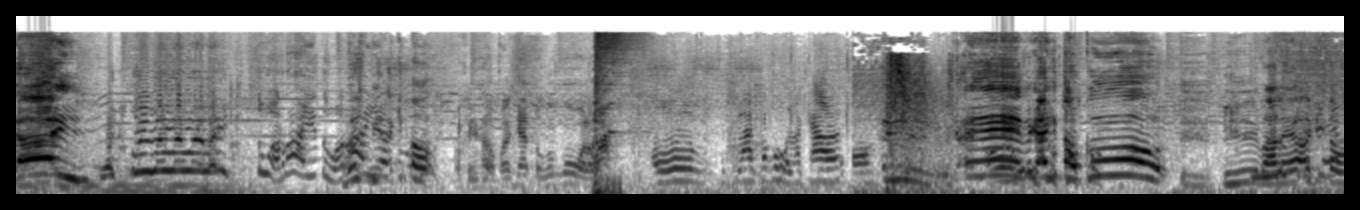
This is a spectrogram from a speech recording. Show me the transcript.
เลยเฮ้ยเฮ้ยเฮ้ยเฮ้ยเฮ้ยตัวไรตัวไรเบิร์สบีอากิโตะโอเคครับตกมาแค่ตัวก็โง่แล้ววะเออลากกระโปรงลากกาอ๋อเอ้ยเอ้ยเป็นไงอากิโตะกูนี่มาแล้วอากิโตะ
